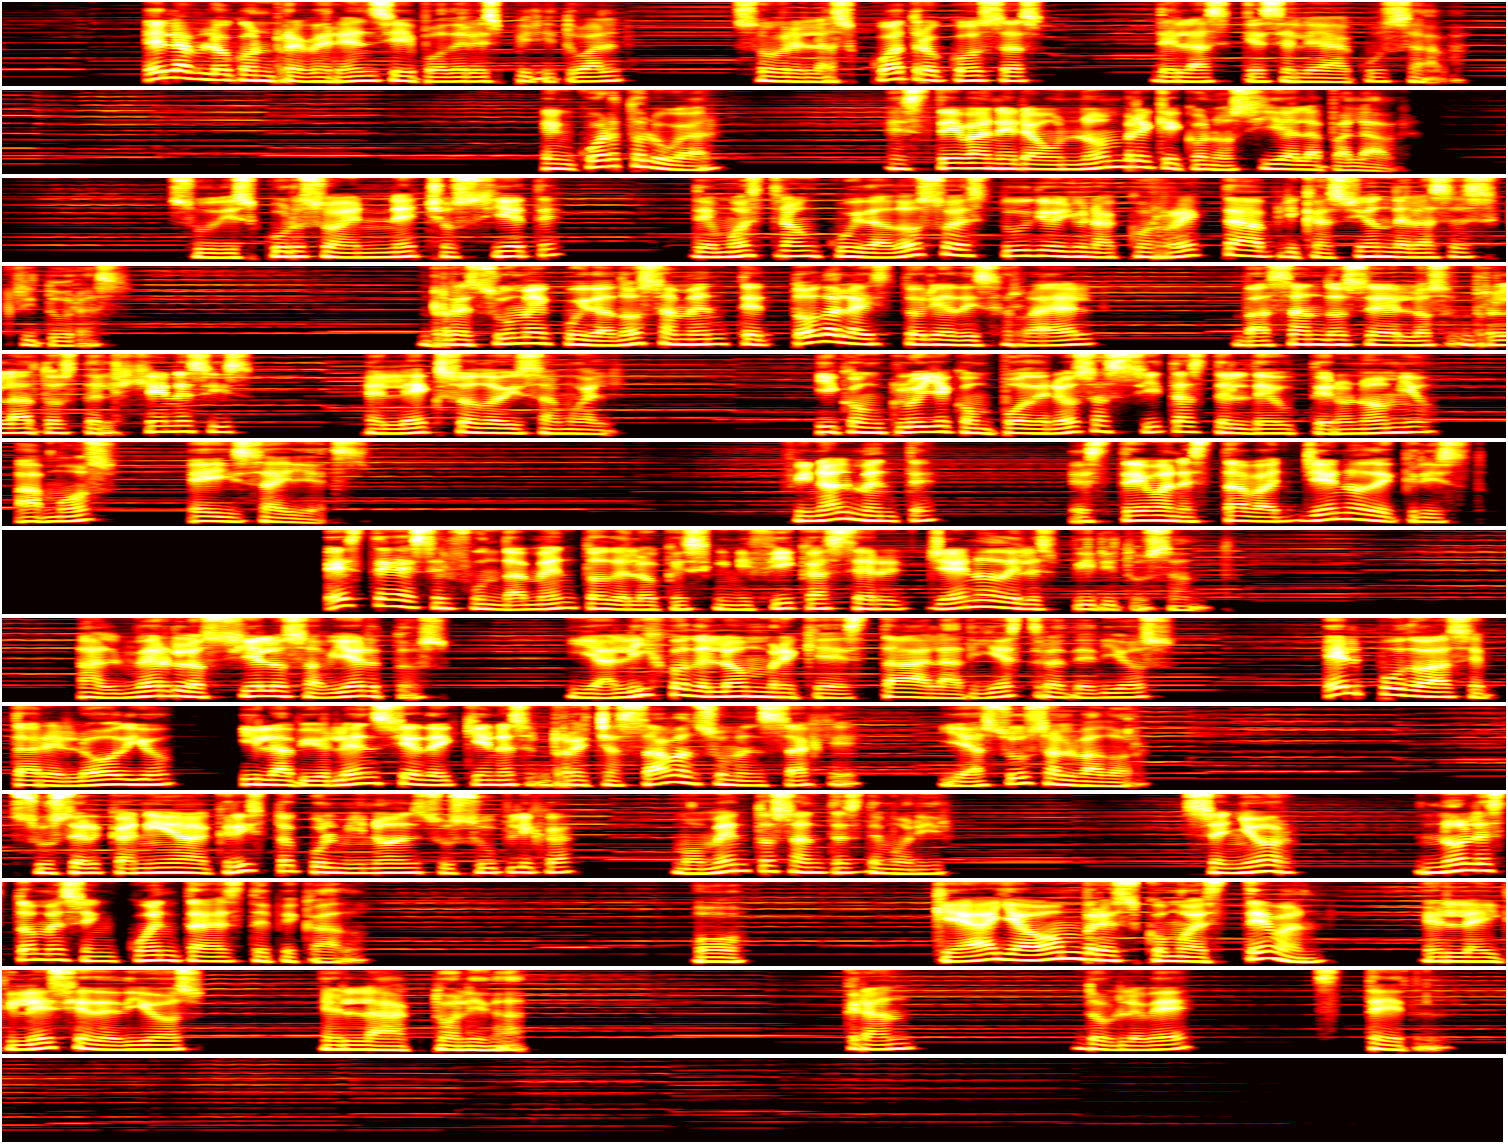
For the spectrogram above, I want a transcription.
él habló con reverencia y poder espiritual sobre las cuatro cosas de las que se le acusaba. En cuarto lugar, Esteban era un hombre que conocía la palabra. Su discurso en Hechos 7 demuestra un cuidadoso estudio y una correcta aplicación de las escrituras. Resume cuidadosamente toda la historia de Israel basándose en los relatos del Génesis, el Éxodo y Samuel, y concluye con poderosas citas del Deuteronomio, Amós e Isaías. Finalmente, Esteban estaba lleno de Cristo. Este es el fundamento de lo que significa ser lleno del Espíritu Santo. Al ver los cielos abiertos y al Hijo del Hombre que está a la diestra de Dios, él pudo aceptar el odio y la violencia de quienes rechazaban su mensaje y a su Salvador. Su cercanía a Cristo culminó en su súplica momentos antes de morir. Señor, no les tomes en cuenta este pecado. Oh, que haya hombres como Esteban en la iglesia de Dios en la actualidad. Grant W. Stedel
